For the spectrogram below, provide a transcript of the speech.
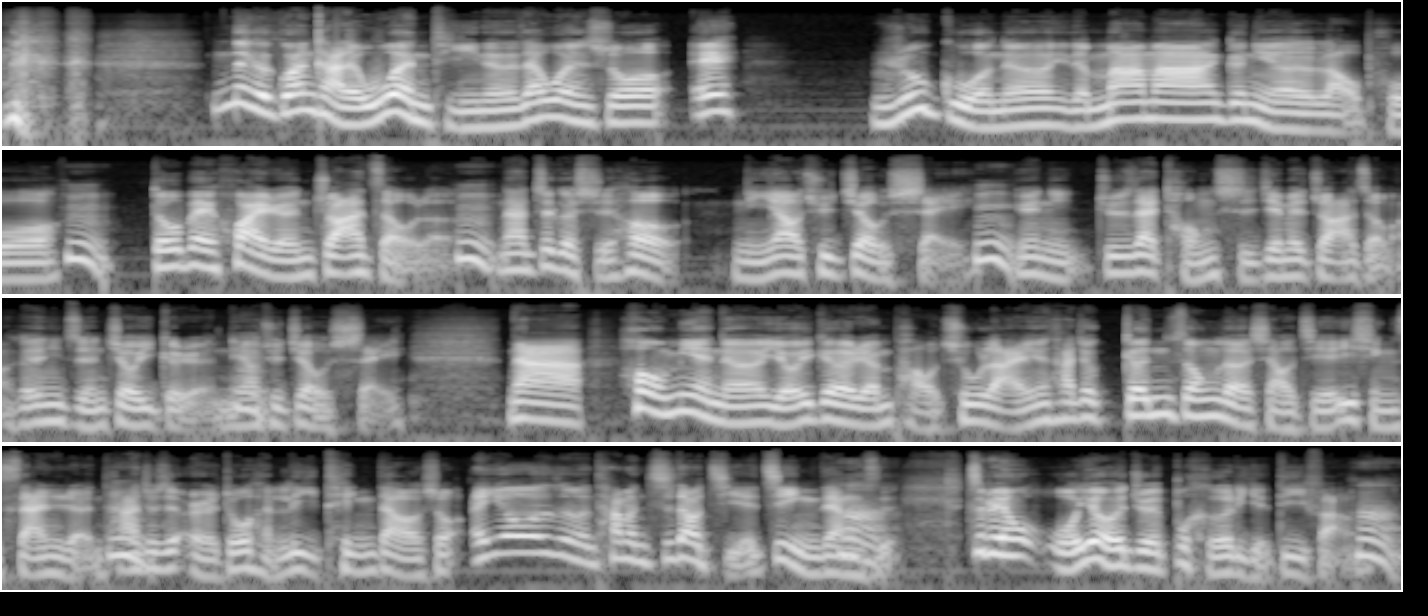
那个关卡的问题呢，在问说，哎。如果呢，你的妈妈跟你的老婆，嗯，都被坏人抓走了，嗯，那这个时候你要去救谁？嗯，因为你就是在同时间被抓走嘛，可是你只能救一个人，你要去救谁？那后面呢，有一个人跑出来，因为他就跟踪了小杰一行三人，他就是耳朵很利，听到说，哎呦，怎么他们知道捷径这样子？这边我又有觉得不合理的地方，嗯，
